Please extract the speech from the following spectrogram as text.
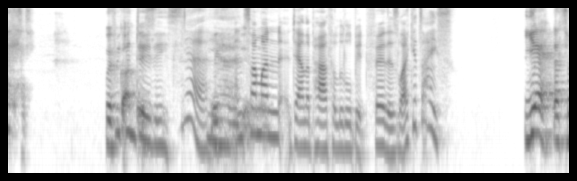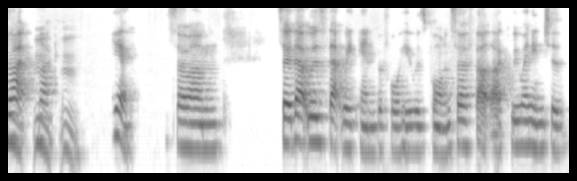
okay, we've we got can do this. this. Yeah. Yeah. And someone down the path a little bit further is like, it's Ace. Yeah, that's right. Mm, Like, mm. yeah. So um, so that was that weekend before he was born. So I felt like we went into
